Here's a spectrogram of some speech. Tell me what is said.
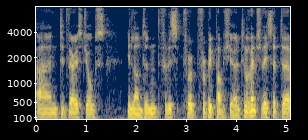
and did various jobs in London for this for for a big publisher until eventually they said uh,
